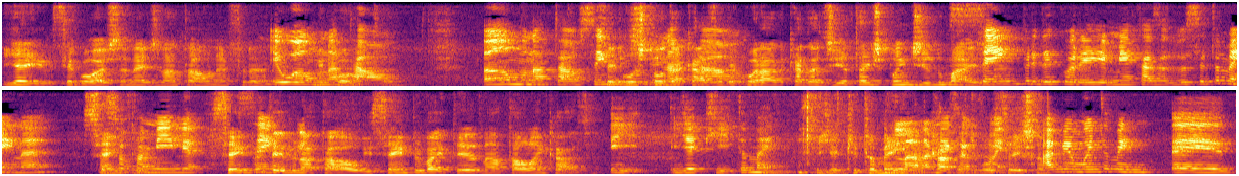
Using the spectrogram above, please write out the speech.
E aí, você gosta, né, de Natal, né, Fran? Eu amo Me Natal. conta. Amo Natal, sempre Você gostou da casa Natal. decorada, cada dia tá expandindo mais, né? Sempre decorei a minha casa. Você também, né? Sempre. A sua família. Sempre, teve Natal e sempre vai ter Natal lá em casa. E, e aqui também. E aqui também, lá na, casa minha de casa vocês também. também. A minha mãe também é,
